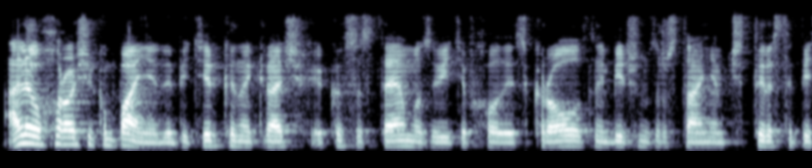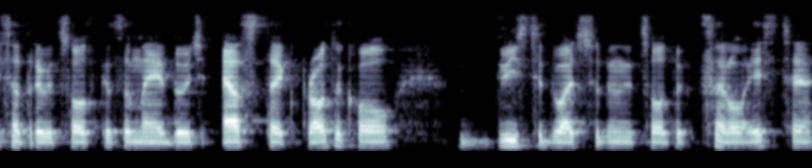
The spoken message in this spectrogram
Але у хорошій компанії до п'ятірки найкращих екосистем у звіті входить Scroll з найбільшим зростанням 453%, за нею йдуть Aztec Protocol 221%, Celestia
